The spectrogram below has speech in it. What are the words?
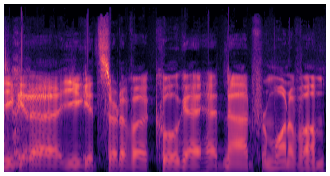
You get a you get sort of a cool guy head nod from one of them.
